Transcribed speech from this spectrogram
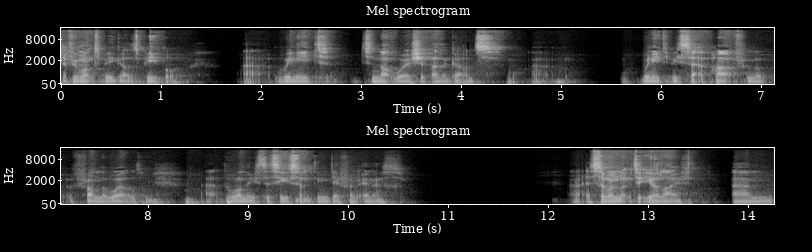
If we want to be God's people, uh, we need to, to, not worship other gods. Uh, we need to be set apart from the, from the world. Uh, the world needs to see something different in us. Uh, if someone looked at your life, um,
